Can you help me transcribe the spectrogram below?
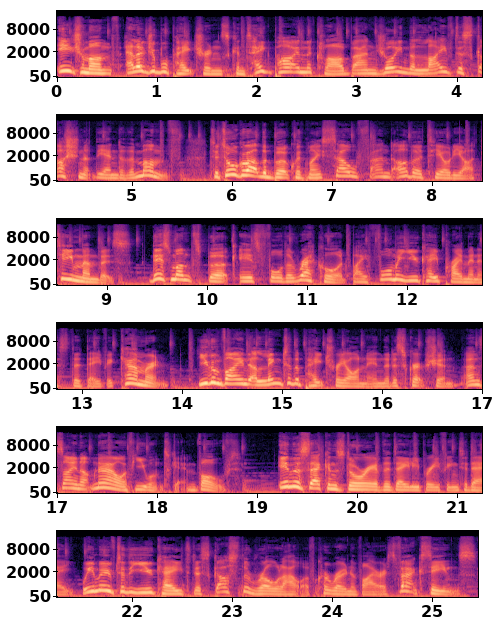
Each month, eligible patrons can take part in the club and join the live discussion at the end of the month to talk about the book with myself and other TLDR team members. This month's book is For the Record by former UK Prime Minister David Cameron. You can find a link to the Patreon in the description and sign up now if you want to get involved. In the second story of the daily briefing today, we move to the UK to discuss the rollout of coronavirus vaccines.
